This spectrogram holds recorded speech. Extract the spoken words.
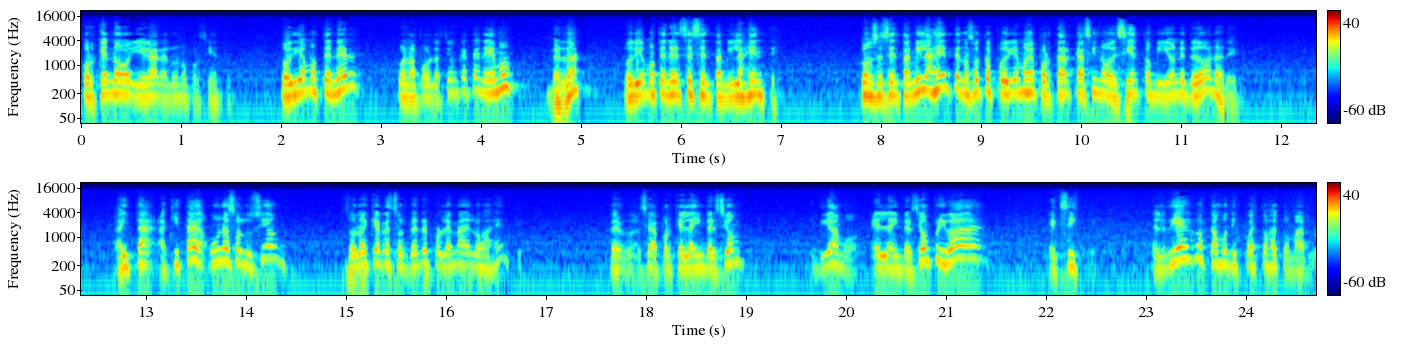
por qué no llegar al 1%. Podríamos tener, con la población que tenemos, ¿verdad? Podríamos tener 60 mil agentes. Con 60 mil agentes nosotros podríamos exportar casi 900 millones de dólares. Ahí está, aquí está una solución. Solo hay que resolver el problema de los agentes. Pero, o sea, porque la inversión, digamos, en la inversión privada existe. El riesgo estamos dispuestos a tomarlo.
